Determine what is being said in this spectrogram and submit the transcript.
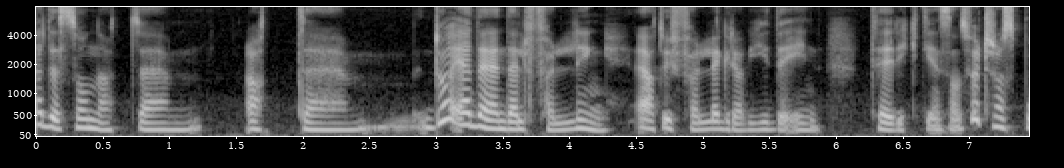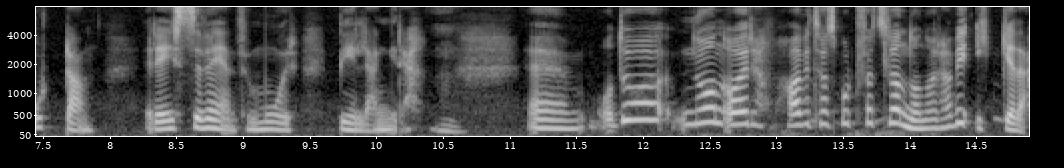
er det sånn at, eh, at eh, da er det en del følging, at vi følger gravide inn til riktig instans for transportene reiseveien for mor blir lengre. Mm. Um, og da, noen år har vi transportfødsler, noen år har vi ikke det.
